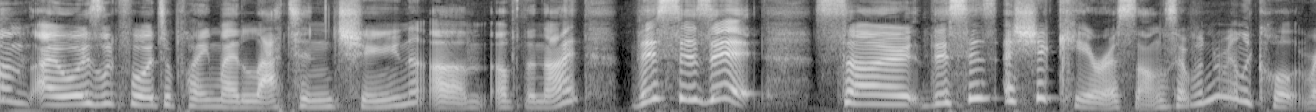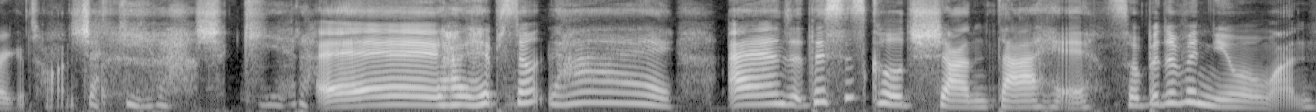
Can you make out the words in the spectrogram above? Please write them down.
um, I always look forward to playing my Latin tune um, of the night. This is it. So, this is a Shakira song. So, I wouldn't really call it reggaeton. Shakira, Shakira. Hey, her hips don't lie. And this is called Chantaje. So, a bit of a newer one.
